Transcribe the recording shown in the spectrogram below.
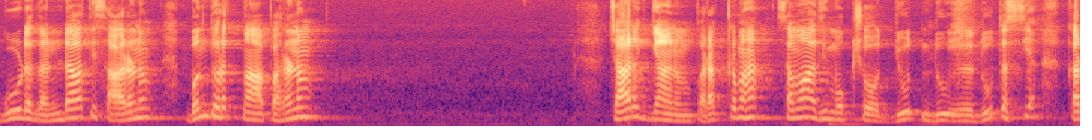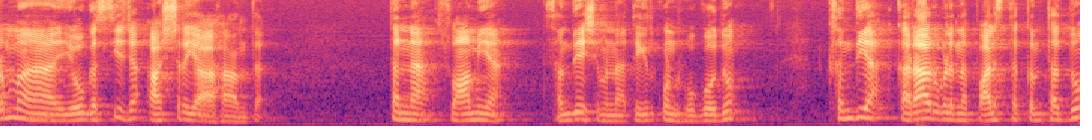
ಗೂಢದಂಡಾತಿ ಸಾರಣಂ, ಬಂಧುರತ್ನಾಪಹರಣಂ, ಚಾರಜ್ಞಾನಂ ಪರಕ್ರಮ ಸಮಾಧಿಮೋಕ್ಷೋ ದ್ಯೂ ದೂತಸ್ಯ ಕರ್ಮ ಯೋಗಸ್ಯ ಜ ಆಶ್ರಯ ಅಂತ. ತನ್ನ ಸ್ವಾಮಿಯ ಸಂದೇಶವನ್ನು ತೆಗೆದುಕೊಂಡು ಹೋಗೋದು, ಸಂಧಿಯ ಕರಾರುಗಳನ್ನು ಪಾಲಿಸ್ತಕ್ಕಂಥದ್ದು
